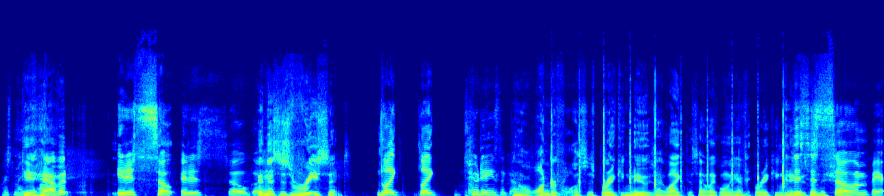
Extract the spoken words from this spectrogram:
where's my do you phone? have it? It is so it is so good. And this is recent. like like two days ago. Oh, wonderful! This is breaking news. I like this. I like when we have breaking news This is so show. embar-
